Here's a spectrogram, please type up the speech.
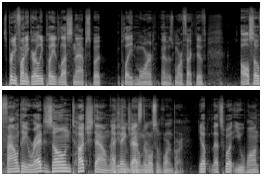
It's pretty funny. Gurley played less snaps, but played more and it was more effective. Also found a red zone touchdown. I think that's the most important part. Yep, that's what you want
